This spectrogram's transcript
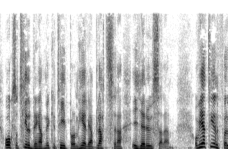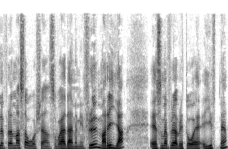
och också tillbringat mycket tid på de heliga platserna i Jerusalem. Och vid ett tillfälle för en massa år sedan så var jag där med min fru Maria, eh, som jag för övrigt då är, är gift med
